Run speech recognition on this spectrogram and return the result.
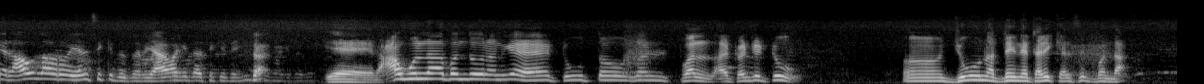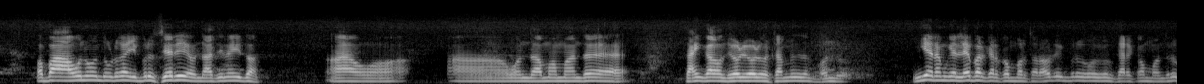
ನಿಮಗೆ ರಾಹುಲ್ ಅವರು ಎಲ್ಲಿ ಸಿಕ್ಕಿದ್ದು ಸರ್? ಯಾವಾಗಿಂದ ಸಿಕ್ಕಿದೆ? ಏ ರಾಹುಲ್ ಬಂದು ನನಗೆ two thousand twelve twenty two June ಹದಿನೈದನೇ ತಾರೀಕು ಕೆಲಸಕ್ಕೆ ಬಂದ. ಪಾಪ ಅವನು ಒಂದು ಹುಡುಗ ಇಬ್ಬರು ಸೇರಿ ಒಂದು ಹದಿನೈದು ಒಂದು ಅಮ್ಮಮ್ಮ ಅಂದರೆ ಸಾಯಂಕಾಲ ಒಂದು ಏಳು ಏಳು ಸಮಯದಲ್ಲಿ ಬಂದರು. ಹಿಂಗೆ ನಮಗೆ ಲೇಬರ್ ಕರ್ಕೊಂಬರ್ತಾರೆ ಅವರಿಬ್ಬರು ಕರ್ಕೊಂಬಂದರು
